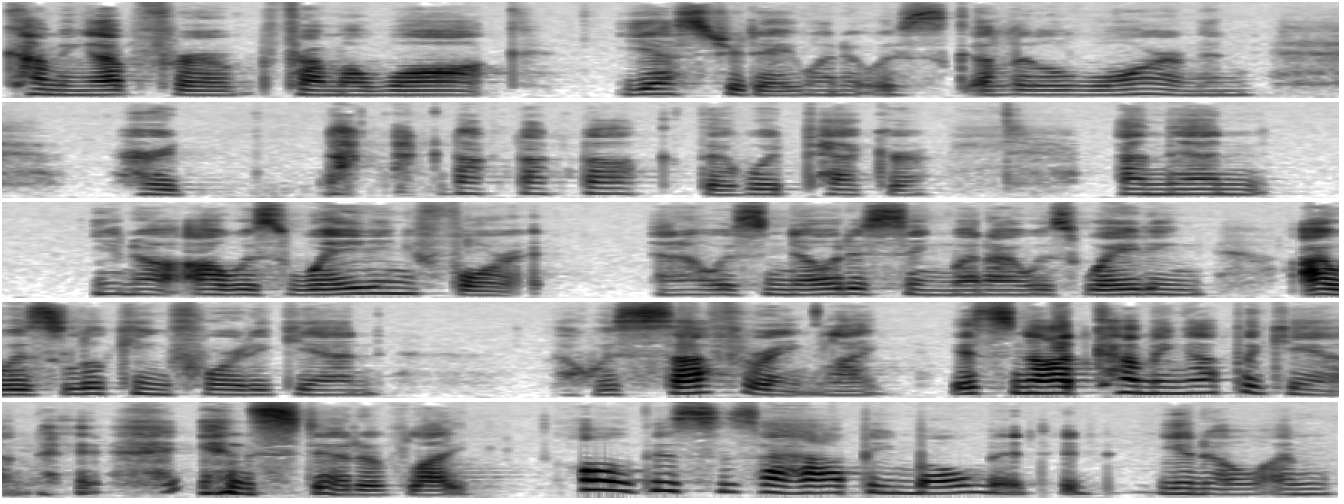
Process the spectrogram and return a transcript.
coming up for, from a walk yesterday when it was a little warm, and heard knock, knock, knock, knock, knock, the woodpecker. And then, you know, I was waiting for it. And I was noticing when I was waiting, I was looking for it again. I was suffering, like, it's not coming up again. Instead of like, oh, this is a happy moment. It, you know, I'm,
